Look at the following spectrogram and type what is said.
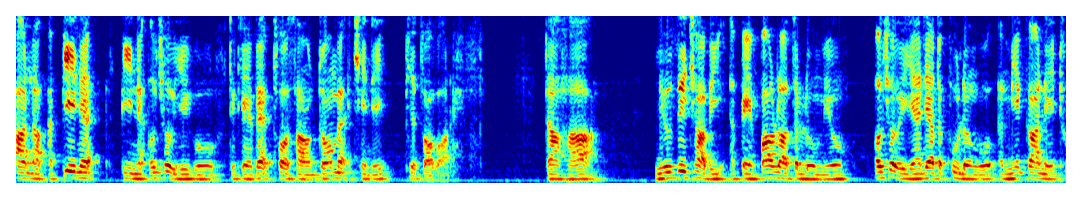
အာဏာအပြည့်နဲ့ပြည်내အုပ်ချုပ်ရေးကိုတကယ်ပဲဖော်ဆောင်တော့မဲ့အခြေအနေဖြစ်သွားပါတယ်ဒါဟာ မျိုးစိတ်ချပြီးအပင်ပေါက်လာတဲ့လိုမျိုးအုပ်ချုပ်ရေးရန်တရားတစ်ခုလုံးကိုအမြင့်ကနေထူ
